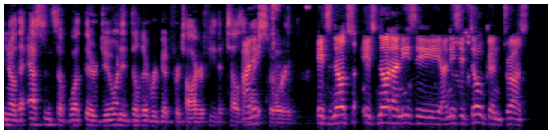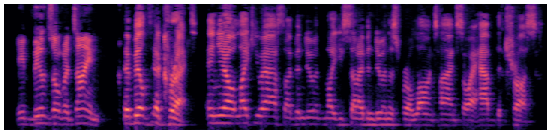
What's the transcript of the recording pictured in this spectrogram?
you know, the essence of what they're doing and deliver good photography that tells a nice story. It's not it's not an easy an easy token trust. It builds over time. It builds uh, correct. And you know, like you asked, I've been doing like you said, I've been doing this for a long time, so I have the trust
